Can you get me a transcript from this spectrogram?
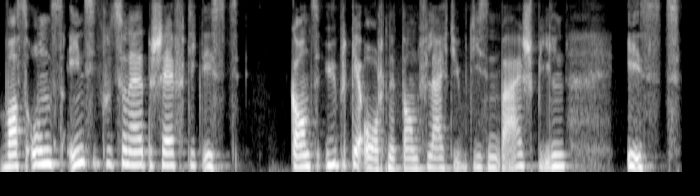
Was uns institutionell beschäftigt, ist ganz übergeordnet dann vielleicht über diesen Beispielen, ist,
